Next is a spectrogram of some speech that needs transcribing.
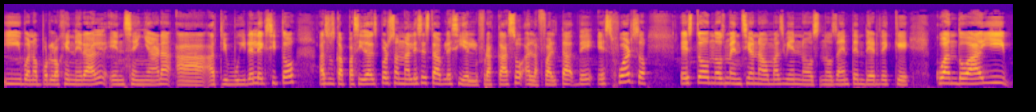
y bueno, por lo general enseñar a, a atribuir el éxito a sus capacidades personales estables y el fracaso a la falta de esfuerzo. Esto nos menciona o más bien nos, nos da a entender de que cuando hay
